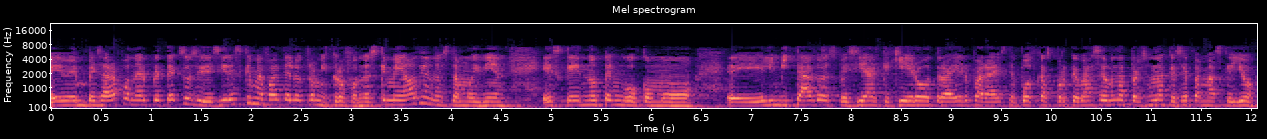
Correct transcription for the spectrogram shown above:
eh, empezar a poner pretextos y decir, es que me falta el otro micrófono, es que mi audio no está muy bien, es que no tengo como eh, el invitado especial que quiero traer para este podcast porque va a ser una persona que sepa más que yo.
